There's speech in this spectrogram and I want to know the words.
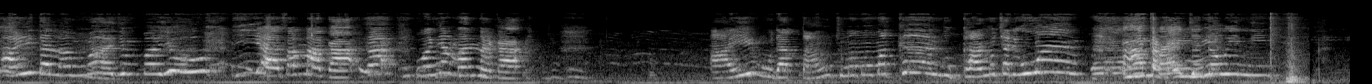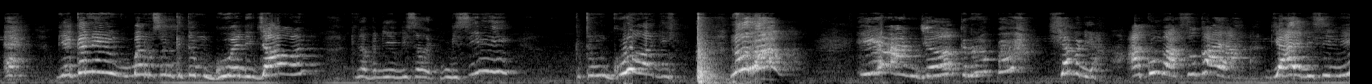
Ai tak lama jumpa you. Iya, sama kak. Kak, uangnya mana kak? Ai mau datang cuma mau makan, bukan mau cari uang. Apa kakak aja ini. kau ini? Eh, dia kan yang barusan ketemu gue di jalan. Kenapa dia bisa di sini? Ketemu gue lagi. Nurul! Iya, Angel. Kenapa? Siapa dia? Aku nggak suka ya. Dia ada di sini.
